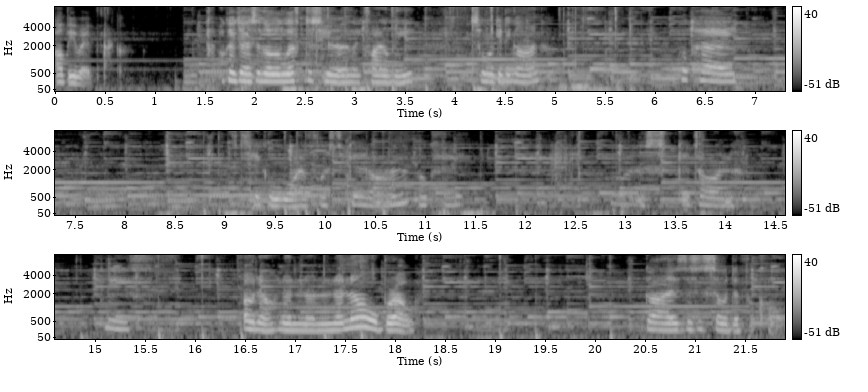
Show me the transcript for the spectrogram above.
I'll be right back. Okay guys, so the lift is here, like finally. So we're getting on. Okay. Take a while for us to get on. Okay. Let us get on. Please. Oh no, no, no, no, no, no, no, bro. Guys, this is so difficult.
